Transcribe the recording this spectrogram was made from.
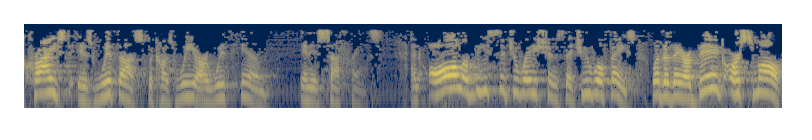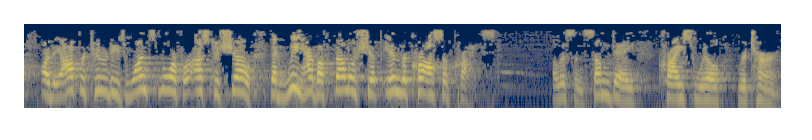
Christ is with us because we are with Him in His sufferings. And all of these situations that you will face, whether they are big or small, are the opportunities once more for us to show that we have a fellowship in the cross of Christ. Now, listen, someday Christ will return.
